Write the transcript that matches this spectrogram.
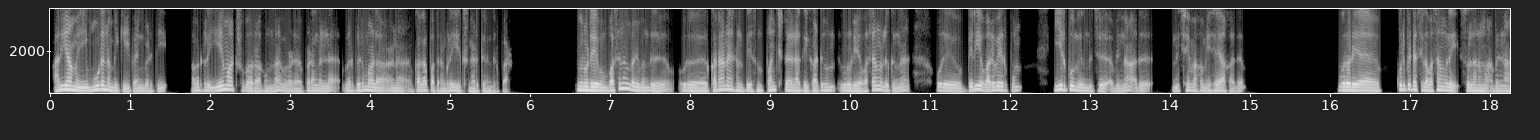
அறியாமையை மூட நம்பிக்கையை பயன்படுத்தி அவர்களை ஏமாற்றுபவராகவும் தான் இவரோட படங்களில் இவர் பெரும்பாலான கதாபாத்திரங்களை ஏற்று நடத்திருந்திருப்பார் இவருடைய வசனங்கள் வந்து ஒரு கதாநாயகன் பேசும் பஞ்ச் டயலாக்கை காட்டிலும் இவருடைய வசனங்களுக்குன்னு ஒரு பெரிய வரவேற்பும் ஈர்ப்பும் இருந்துச்சு அப்படின்னா அது நிச்சயமாக மிகையாகாது. இவருடைய குறிப்பிட்ட சில வசனங்களை சொல்லணும் அப்படின்னா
